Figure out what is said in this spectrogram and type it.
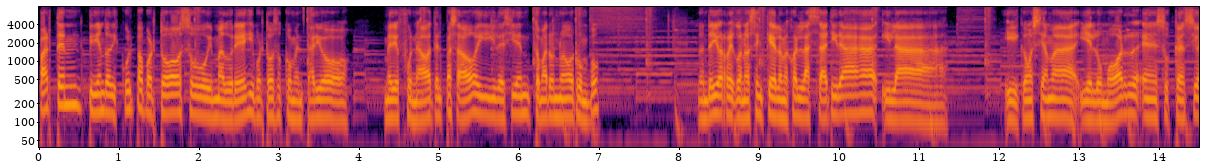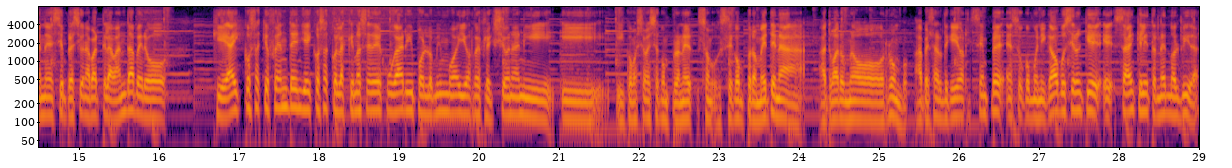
parten pidiendo disculpas por toda su inmadurez y por todos sus comentarios medio funados del pasado y deciden tomar un nuevo rumbo, donde ellos reconocen que a lo mejor la sátira y la y cómo se llama y el humor en sus canciones siempre ha sido una parte de la banda, pero que hay cosas que ofenden y hay cosas con las que no se debe jugar y por lo mismo ellos reflexionan y, y, se llama se, son- se comprometen a, a tomar un nuevo rumbo, a pesar de que ellos siempre en su comunicado pusieron que eh, saben que el internet no olvida,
